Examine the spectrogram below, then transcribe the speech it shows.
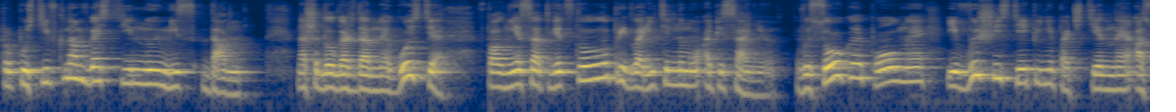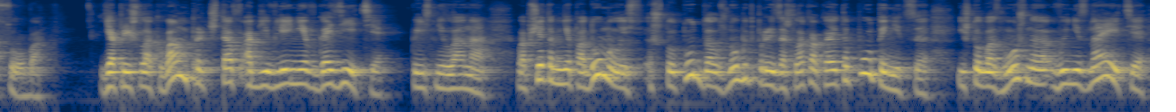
пропустив к нам в гостиную мисс Дан. Наша долгожданная гостья вполне соответствовала предварительному описанию. Высокая, полная и в высшей степени почтенная особа. «Я пришла к вам, прочитав объявление в газете», – пояснила она. «Вообще-то мне подумалось, что тут должно быть произошла какая-то путаница, и что, возможно, вы не знаете,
